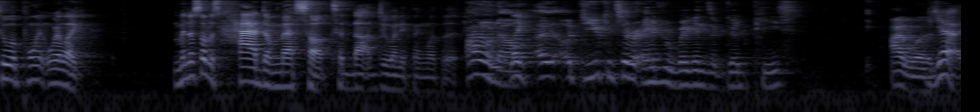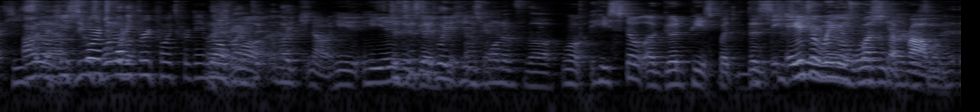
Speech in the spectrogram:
to a point where like Minnesota's had to mess up to not do anything with it. I don't know. Like- Like, I, uh, do you consider Andrew Wiggins a good piece? I would. Yeah, he's I don't He was scoring one of the- twenty three points per game. No, but Well, like no, he he is a statistically, good, he's okay. one of the. Well, he's still a good piece, but the, He's the statistically Andrew one the Wiggins wasn't the problem.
